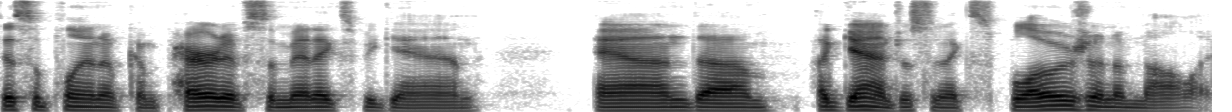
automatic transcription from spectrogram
discipline of comparative Semitics began. And um, again, just an explosion of knowledge.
